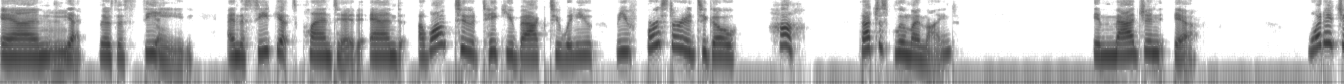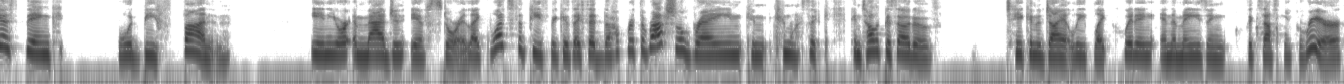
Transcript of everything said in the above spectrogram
And mm-hmm. yeah, there's a seed. And the seed gets planted. And I want to take you back to when you when you first started to go, huh, that just blew my mind. Imagine if. What did you think would be fun in your imagine if story? Like, what's the piece? Because I said the the rational brain can can can talk us out of taking a giant leap, like quitting an amazing successful career,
